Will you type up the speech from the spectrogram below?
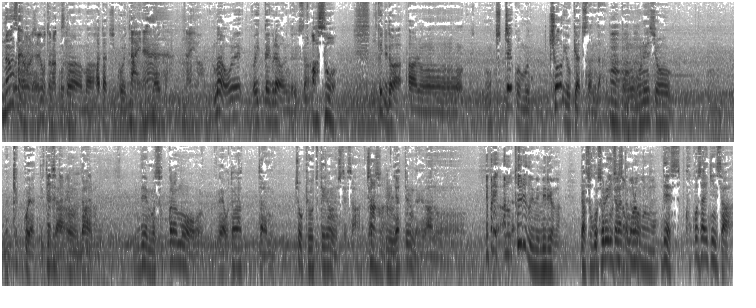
何歳の話大人って。大人はまあ二十歳超えてないね。ないか。ないよ。まあ俺は一回ぐらいはあるんだけどさ。あそう一回ってだからあのーちっちゃい頃もう超よくやってたんだ、うんうんうん。おねしょ結構やっててさ。ね。うん、だからでもうそっからもうね大人だったらもう超気をつけるようにしてさうだん、やってるんだけどあのーやっぱりあのトイレの夢見るような。だからそこそれ言いたかったんだそうそう俺も俺も。でここ最近さ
